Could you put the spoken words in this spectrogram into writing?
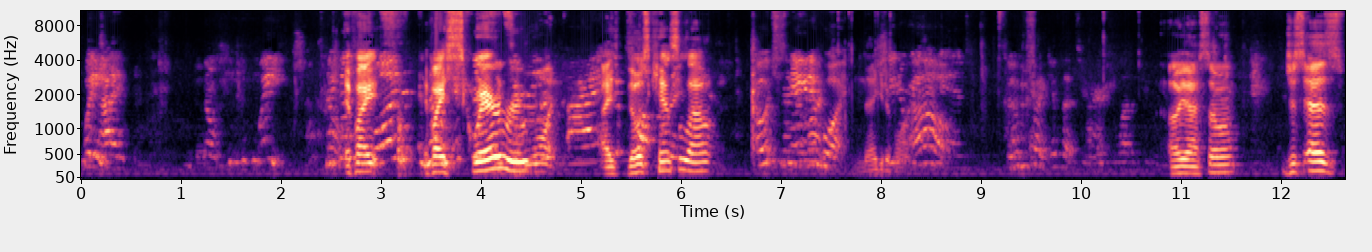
Wait, I. No, wait. If I if I square root, I those cancel out. Oh, it's negative one. Negative one. Oh. Oh yeah. So just as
